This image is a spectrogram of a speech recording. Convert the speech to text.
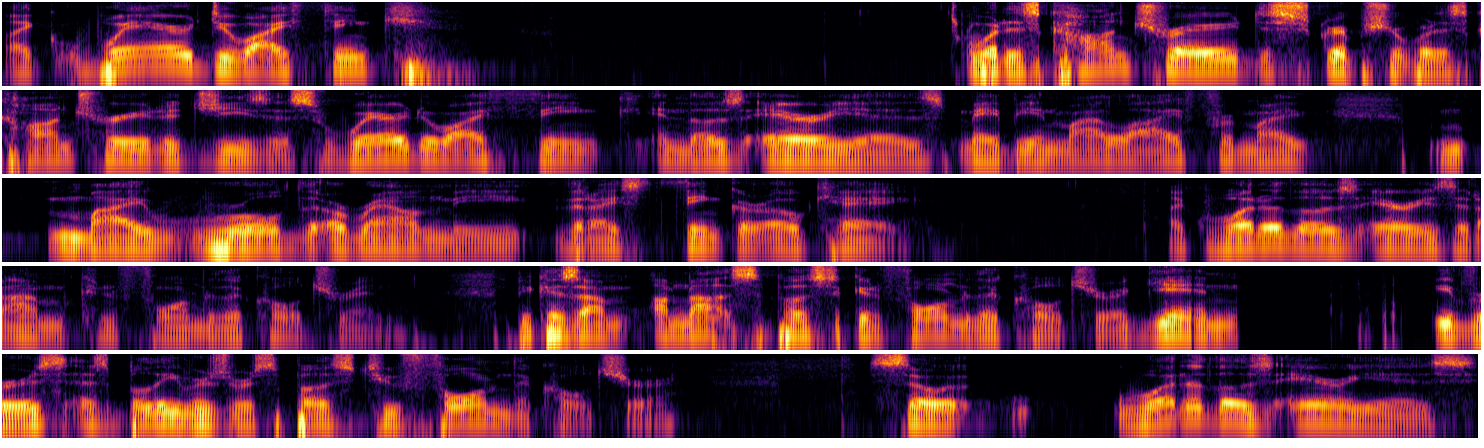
Like, where do I think what is contrary to Scripture, what is contrary to Jesus? Where do I think in those areas, maybe in my life or my, my world around me, that I think are okay? Like, what are those areas that I'm conformed to the culture in? Because I'm, I'm not supposed to conform to the culture. Again, believers, as believers, we're supposed to form the culture. So, what are those areas?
